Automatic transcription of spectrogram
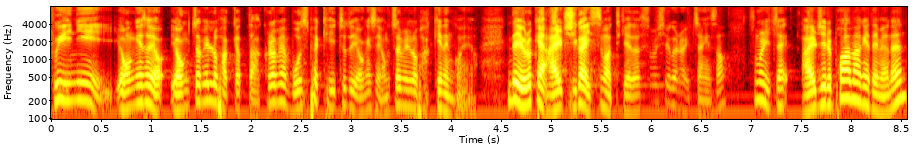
V인이 0에서 0.1로 바뀌었다. 그러면 모스펫 게이트도 0에서 0.1로 바뀌는 거예요. 근데 이렇게 RG가 있으면 어떻게 해요? 스몰 시그널 입장에서 스몰 입장 RG를 포함하게 되면은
